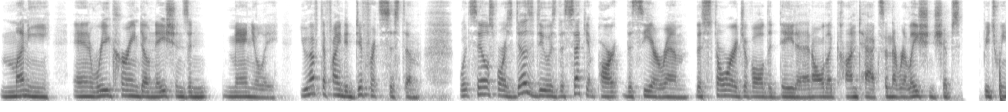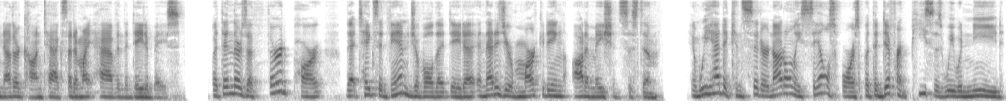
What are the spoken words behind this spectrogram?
money and recurring donations and manually. You have to find a different system. What Salesforce does do is the second part, the CRM, the storage of all the data and all the contacts and the relationships between other contacts that it might have in the database. But then there's a third part that takes advantage of all that data, and that is your marketing automation system. And we had to consider not only Salesforce, but the different pieces we would need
